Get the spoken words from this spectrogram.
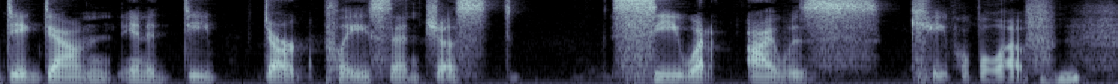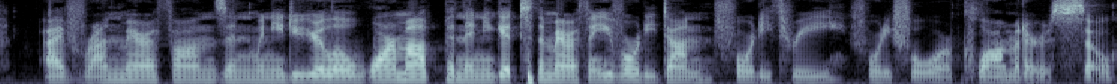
dig down in a deep, dark place and just see what I was capable of. Mhm. I've run marathons, and when you do your little warm up and then you get to the marathon, you've already done 43, 44 kilometers. So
